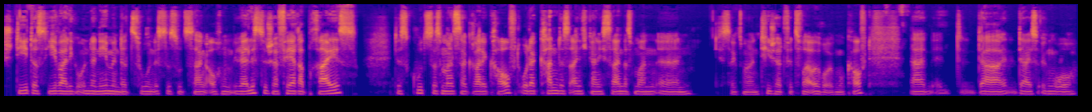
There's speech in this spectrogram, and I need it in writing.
steht das jeweilige Unternehmen dazu und ist es sozusagen auch ein realistischer, fairer Preis des Guts, das man jetzt da gerade kauft oder kann das eigentlich gar nicht sein, dass man äh, ich sag jetzt mal ein T-Shirt für zwei Euro irgendwo kauft, äh, da, da ist irgendwo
